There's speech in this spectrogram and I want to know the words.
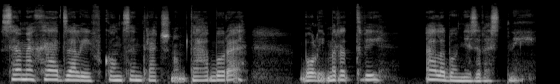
sa nachádzali v koncentračnom tábore, boli mŕtvi alebo nezvestní.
